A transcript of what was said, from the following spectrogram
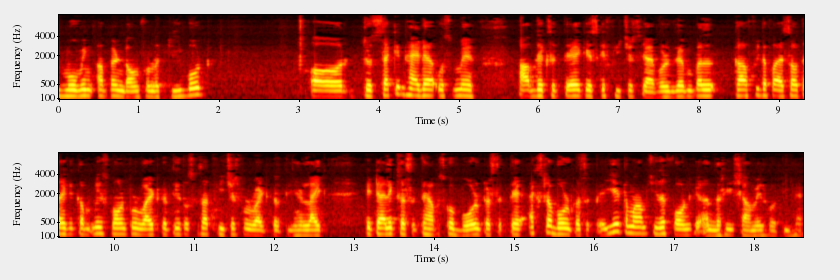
moving up and down from the keyboard और जो सेकंड हेड है, उसमें आप देख सकते हैं कि इसके फीचर्स क्या है। फॉर एग्ज़ाम्पल काफ़ी दफ़ा ऐसा होता है कि कंपनी फॉन्ट प्रोवाइड करती है तो उसके साथ फीचर्स प्रोवाइड करती हैं। लाइक इटैलिक कर सकते हैं, आप उसको बोल्ड कर सकते हैं एक्स्ट्रा बोल्ड कर सकते हैं। ये तमाम चीज़ें फ़ॉन्ट के अंदर ही शामिल होती हैं।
